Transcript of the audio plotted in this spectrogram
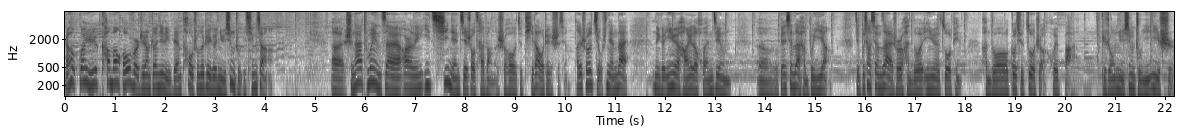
然后关于《Come On Over》这张专辑里边透出的这个女性主义倾向啊，呃，Shania Twain 在二零一七年接受采访的时候就提到过这个事情。他就说，九十年代那个音乐行业的环境，呃，跟现在很不一样，就不像现在说很多音乐作品，很多歌曲作者会把这种女性主义意识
